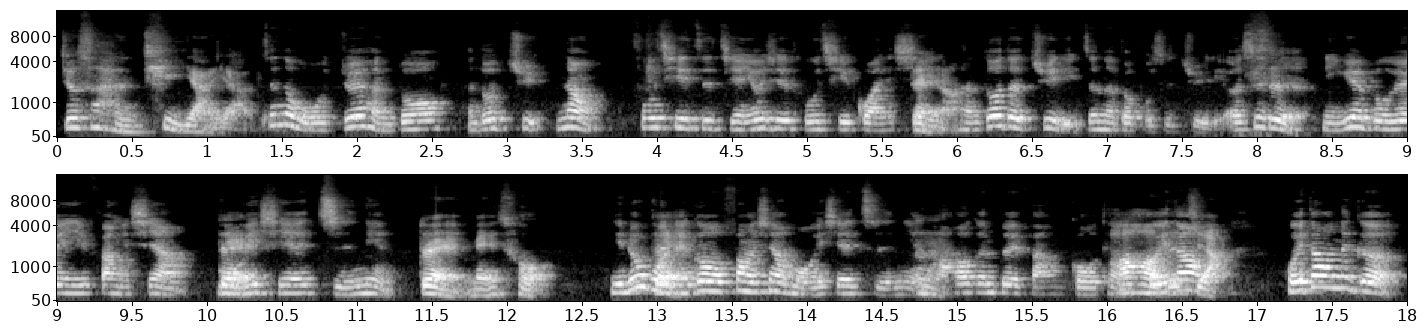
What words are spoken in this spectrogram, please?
就是很气压压的。真的，我觉得很多很多距那种夫妻之间，尤其是夫妻关系啊，很多的距离真的都不是距离，而是你愿不愿意放下某一些执念。对，没错。你如果能够放下某一些执念，好好跟对方沟通，好好的讲，回到那个。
